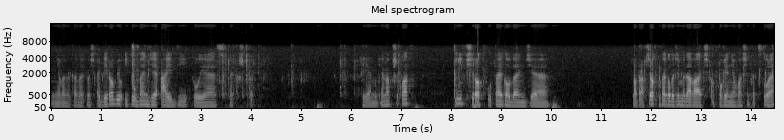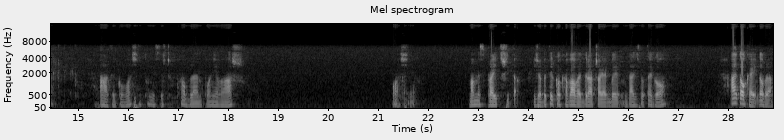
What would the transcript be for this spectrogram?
nie będę tego jakiegoś ID robił i tu będzie ID tu jest texture IMG na przykład. I w środku tego będzie dobra, w środku tego będziemy dawać odpowiednią właśnie teksturę. A, tylko właśnie tu jest jeszcze problem, ponieważ właśnie mamy sprite sheeta. I żeby tylko kawałek gracza jakby dać do tego. Ale to ok, dobra,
